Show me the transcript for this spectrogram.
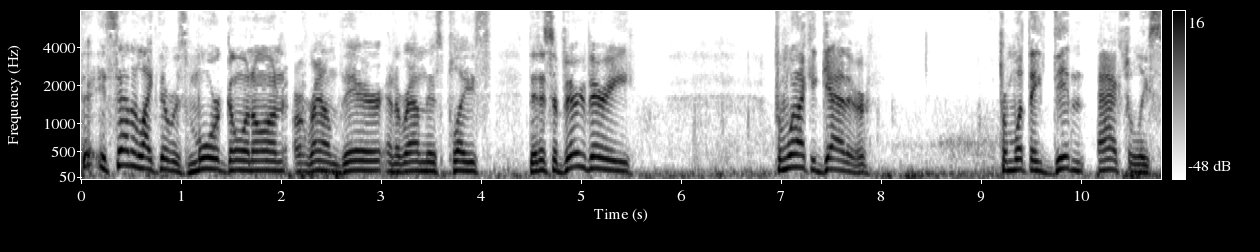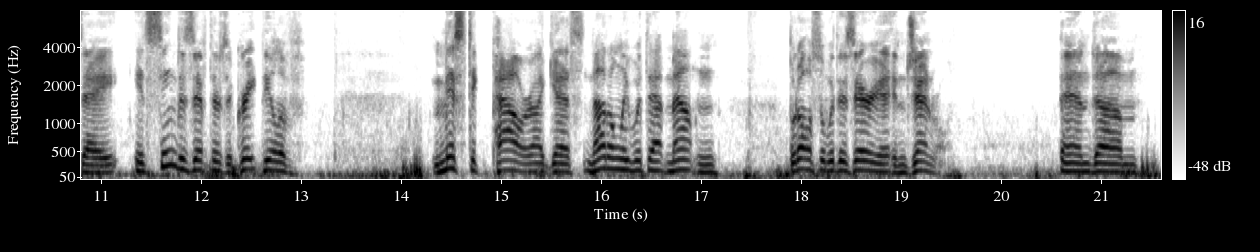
it sounded like there was more going on around there and around this place. That it's a very, very, from what I could gather, from what they didn't actually say, it seemed as if there's a great deal of mystic power, I guess, not only with that mountain, but also with this area in general. And um,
